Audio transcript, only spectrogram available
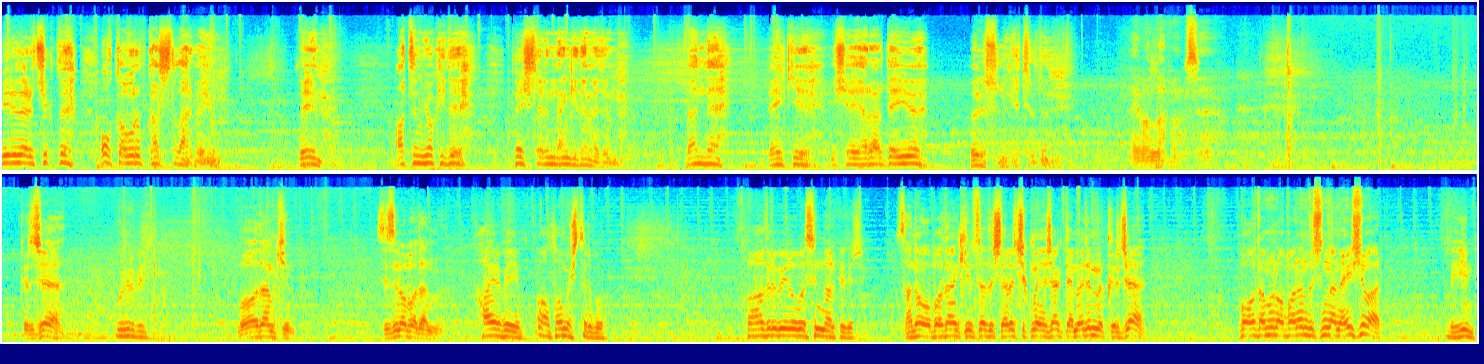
birileri çıktı, okla vurup kaçtılar beyim. Beyim, atım yok idi, peşlerinden gidemedim. Ben de belki işe yarar diye ölüsünü getirdim. Eyvallah Bamsı. Kırca, Buyur bey. bu adam kim? Sizin obadan mı? Hayır beyim, alpamıştır bu. Bahadır Bey'in obasının alpidir. Sana obadan kimse dışarı çıkmayacak demedim mi Kırca? Bu adamın obanın dışında ne işi var? Beyim,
